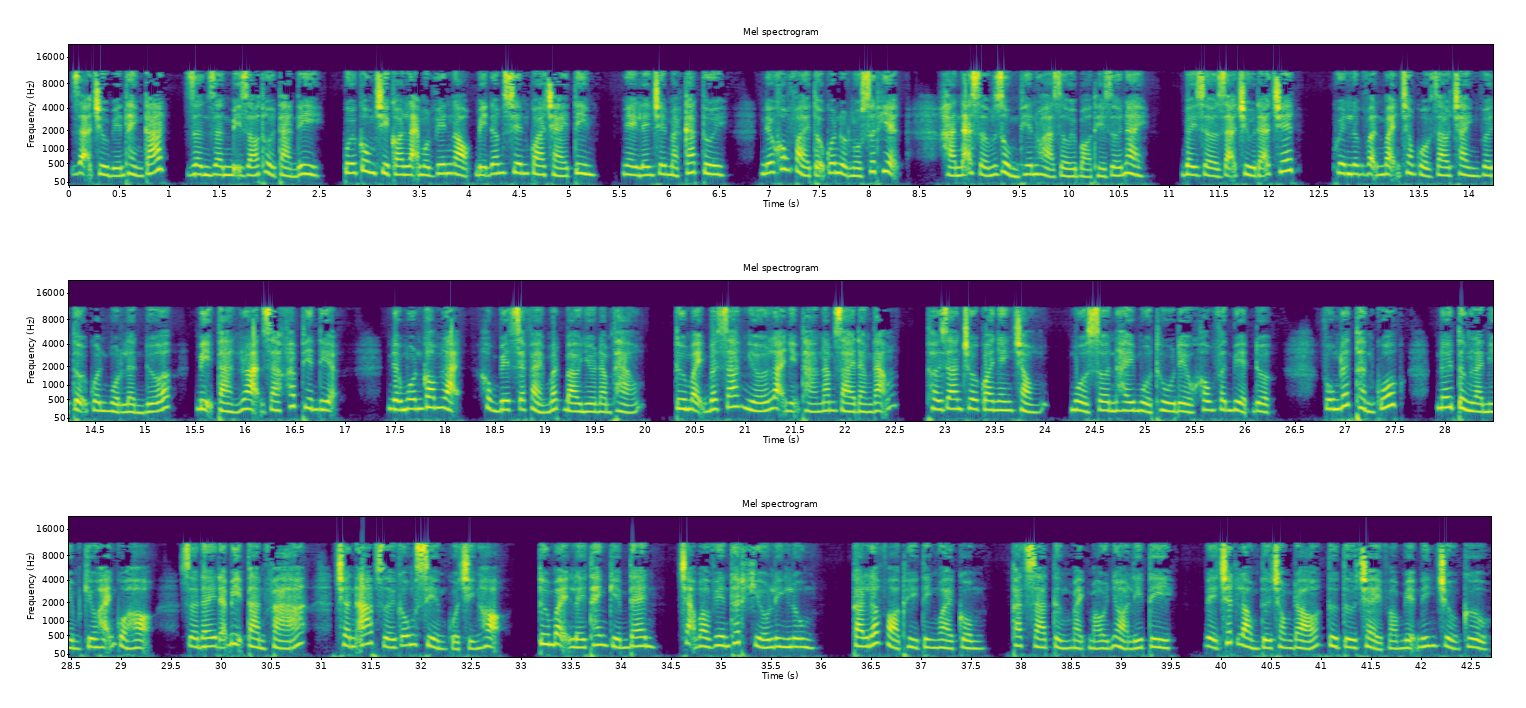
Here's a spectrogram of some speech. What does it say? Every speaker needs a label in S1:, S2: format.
S1: dạ trừ biến thành cát, dần dần bị gió thổi tàn đi, cuối cùng chỉ còn lại một viên ngọc bị đâm xuyên qua trái tim, nhảy lên trên mặt cát tươi. Nếu không phải tội quân đột ngột xuất hiện, hắn đã sớm dùng thiên hỏa rời bỏ thế giới này. Bây giờ dạ trừ đã chết, quyền lực vận mệnh trong cuộc giao tranh với tội quân một lần nữa bị tán loạn ra khắp thiên địa. Nếu muốn gom lại, không biết sẽ phải mất bao nhiêu năm tháng. Tư mệnh bất giác nhớ lại những tháng năm dài đằng đẵng, thời gian trôi qua nhanh chóng, mùa xuân hay mùa thu đều không phân biệt được. Vùng đất thần quốc, nơi từng là niềm kiêu hãnh của họ, giờ đây đã bị tàn phá, chân áp dưới gông xiềng của chính họ. Tư mệnh lấy thanh kiếm đen, chạm vào viên thất khiếu linh lung, cả lớp vỏ thủy tinh ngoài cùng, phát ra từng mạch máu nhỏ li ti, để chất lỏng từ trong đó từ từ chảy vào miệng Ninh Trường Cửu.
